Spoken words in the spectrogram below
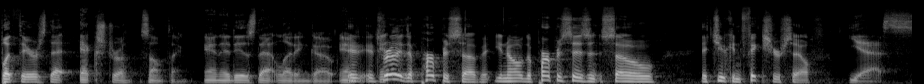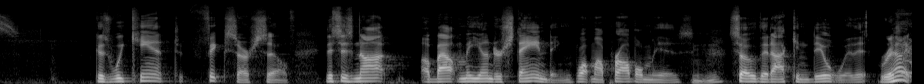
but there's that extra something, and it is that letting go. And It, it's and- really the purpose of it. You know, the purpose isn't so that you can fix yourself yes, because we can't fix ourselves. This is not about me understanding what my problem is mm-hmm. so that I can deal with it. right.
